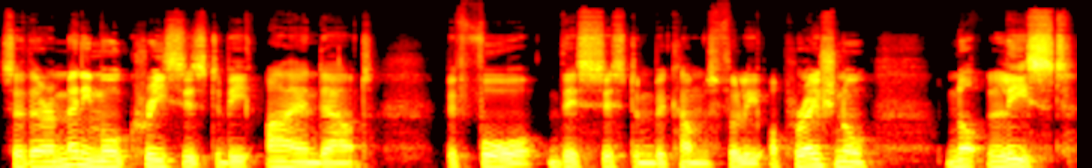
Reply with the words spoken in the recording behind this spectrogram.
So there are many more creases to be ironed out before this system becomes fully operational, not least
